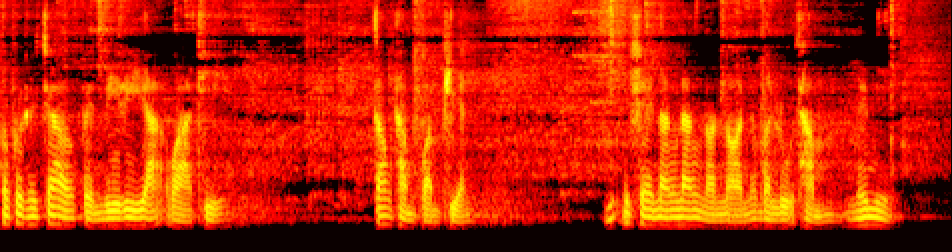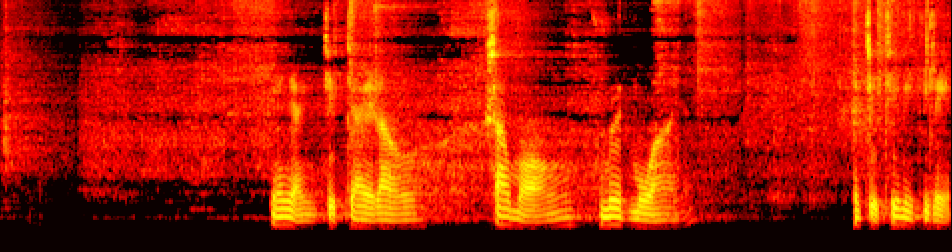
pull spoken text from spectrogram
พระพุทธเจ้าเป็นวิริยะวาที ต้องทำความเพียรไม่ใช่นั่งนั่งนอนนอนแล้วบรรลุธรรมไม่มีนี่อย่างจิตใจเราเศร้าหมอง มืดมัวเป็นจิตที่มีกิเลส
